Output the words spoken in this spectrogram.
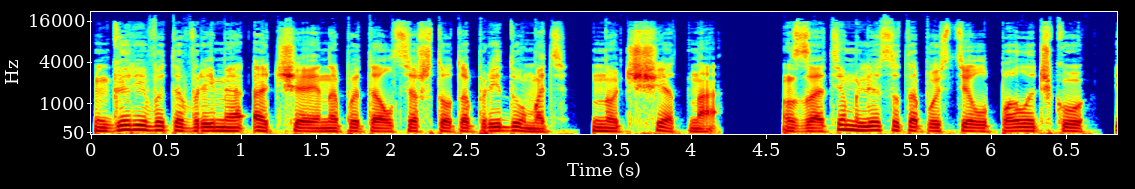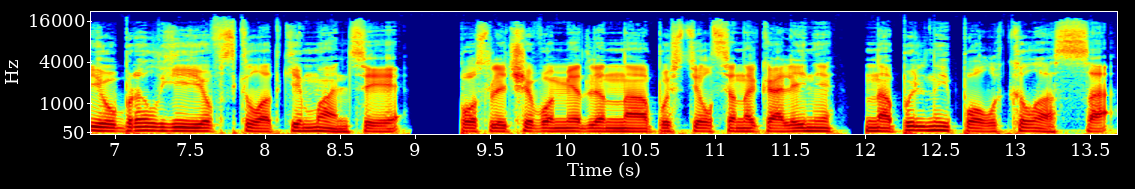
Гарри в это время отчаянно пытался что-то придумать, но тщетно. Затем Лесот опустил палочку и убрал её в складки мантии, после чего медленно опустился на колени на пыльный пол класса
